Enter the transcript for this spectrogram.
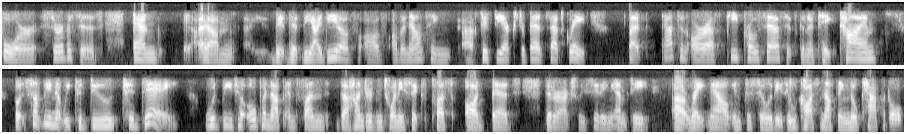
for services. And um, the, the, the idea of, of, of announcing uh, 50 extra beds, that's great. But that's an RFP process. It's going to take time. But something that we could do today would be to open up and fund the 126 plus odd beds that are actually sitting empty uh, right now in facilities. It would cost nothing, no capital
